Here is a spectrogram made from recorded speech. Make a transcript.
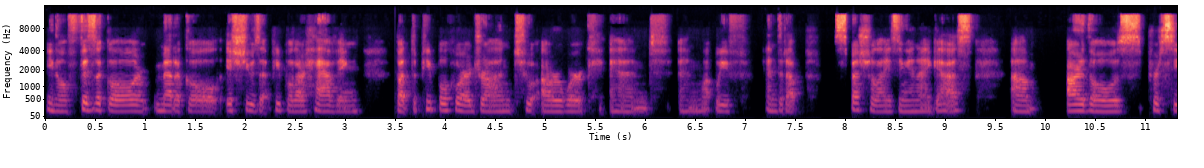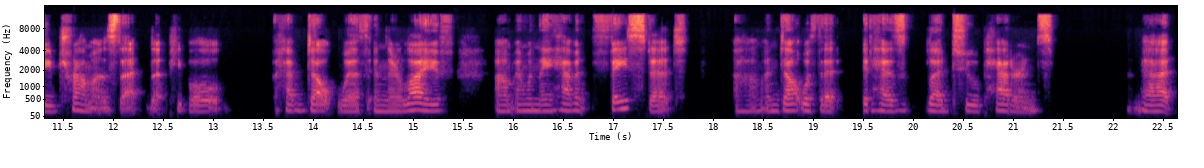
you know, physical or medical issues that people are having, but the people who are drawn to our work and and what we've ended up specializing in, I guess, um, are those perceived traumas that that people have dealt with in their life um, and when they haven't faced it um, and dealt with it it has led to patterns that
